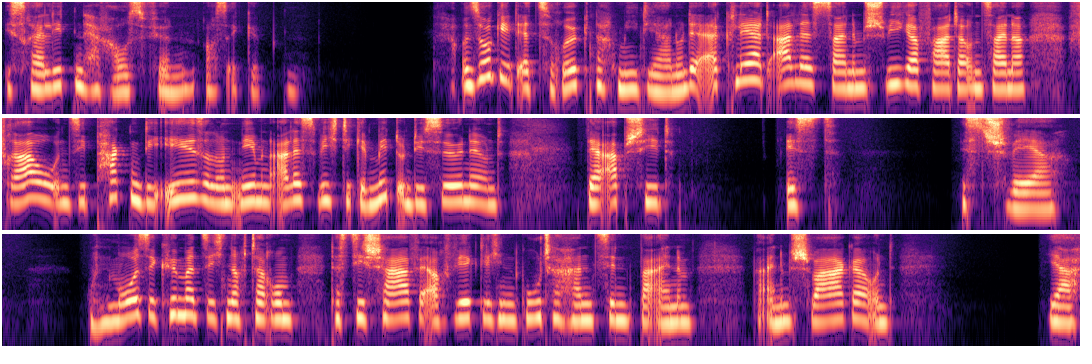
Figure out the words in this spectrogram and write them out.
Israeliten herausführen aus Ägypten. Und so geht er zurück nach Midian und er erklärt alles seinem Schwiegervater und seiner Frau und sie packen die Esel und nehmen alles Wichtige mit und die Söhne und der Abschied ist, ist schwer. Und Mose kümmert sich noch darum, dass die Schafe auch wirklich in guter Hand sind bei einem, bei einem Schwager und ja,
